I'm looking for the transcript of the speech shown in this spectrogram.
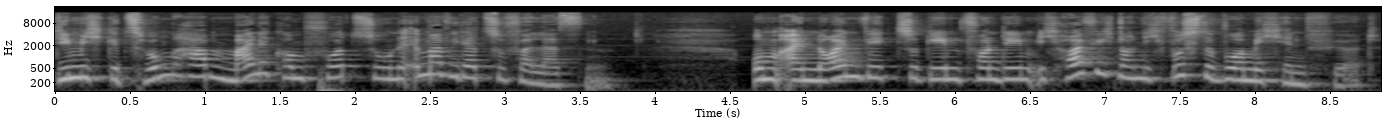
die mich gezwungen haben, meine Komfortzone immer wieder zu verlassen, um einen neuen Weg zu gehen, von dem ich häufig noch nicht wusste, wo er mich hinführt.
